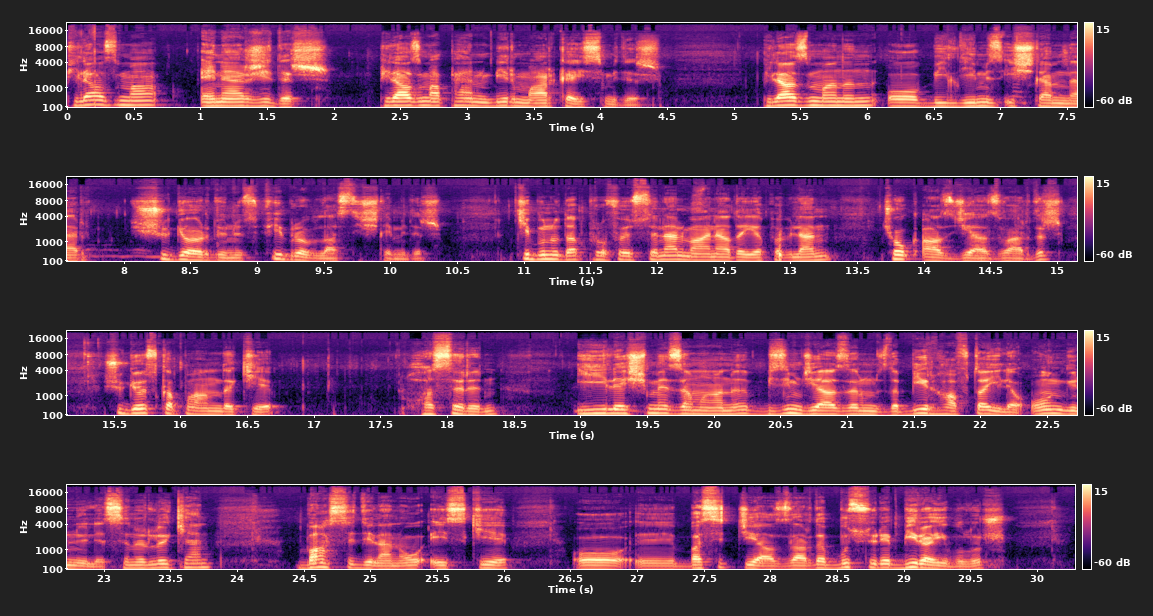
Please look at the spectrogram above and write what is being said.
Plazma enerjidir. Plazma pen bir marka ismidir. Plazmanın o bildiğimiz işlemler şu gördüğünüz fibroblast işlemidir. Ki bunu da profesyonel manada yapabilen çok az cihaz vardır. Şu göz kapağındaki hasarın iyileşme zamanı bizim cihazlarımızda bir hafta ile 10 gün ile sınırlıyken bahsedilen o eski o e, basit cihazlarda bu süre bir ayı bulur.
